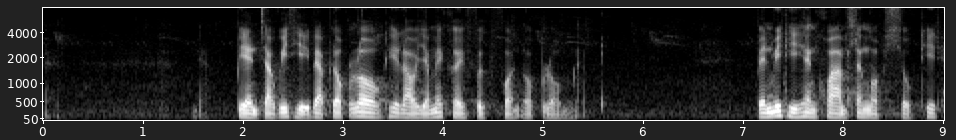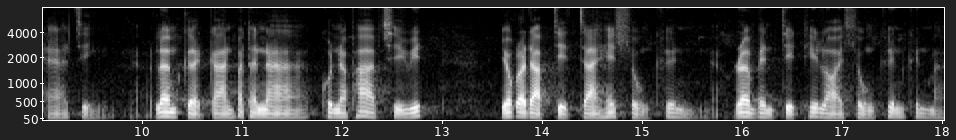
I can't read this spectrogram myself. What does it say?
นะเปลี่ยนจากวิถีแบบโลกโลกที่เรายังไม่เคยฝึกฝนอบรมนะเป็นวิถีแห่งความสงบสุขที่แท้จริงเริ่มเกิดการพัฒนาคุณภาพชีวิต ยกระดับจิตใจให้สูงขึ้นเริ่มเป็นจิตที่ลอยสูงขึ้นขึ้นมา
